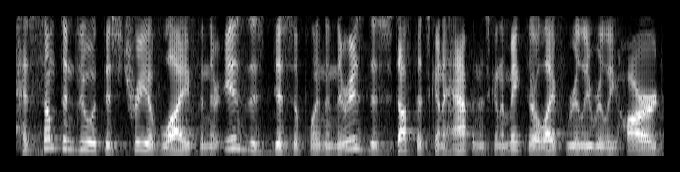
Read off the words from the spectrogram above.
has something to do with this tree of life, and there is this discipline, and there is this stuff that's going to happen that's going to make their life really, really hard.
